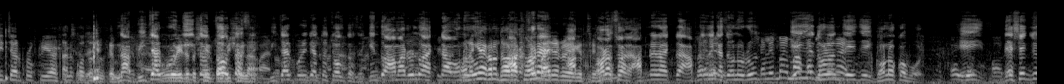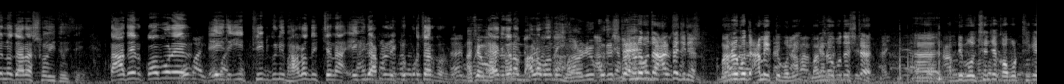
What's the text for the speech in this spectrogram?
বিচার প্রক্রিয়া আসলে কত না বিচার প্রক্রিয়া চলতেছে বিচার প্রক্রিয়া তো চলতেছে কিন্তু আমার হলো একটা অনুরোধ এখনও বাইরে রয়ে গেছে। ধরা আপনারা একটা আপনাদের কাছে অনুরোধ এই যে ধরেন এই যে গণকবর এই দেশের জন্য যারা শহীদ হয়েছে তাদের কবরের এই যে ইট গুলি ভালো দিচ্ছে না এগুলি আপনারা একটু প্রচার করবেন। আচ্ছা একজন ভালোভাবেই মাননীয় উপদেষ্টা মাননীয় উপদেষ্টা আরেকটা জিনিস। মাননীয় উপদেষ্টা আমি একটু বলি মাননীয় উপদেষ্টা আপনি বলছেন যে কবর থেকে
